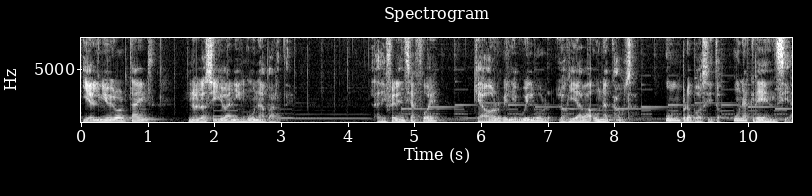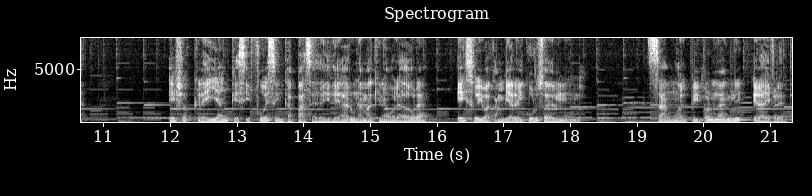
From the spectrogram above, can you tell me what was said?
Y el New York Times no lo siguió a ninguna parte. La diferencia fue que a Orville y Wilbur los guiaba una causa, un propósito, una creencia. Ellos creían que si fuesen capaces de idear una máquina voladora, eso iba a cambiar el curso del mundo. Samuel Pippon Langley era diferente.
